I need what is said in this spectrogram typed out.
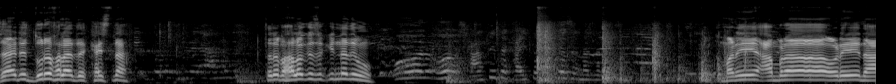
যা এটা দূরে ফেলা দে, খাইস না। তোরা ভালো কিছু কিনা দেবো মানে আমরা ওরে না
